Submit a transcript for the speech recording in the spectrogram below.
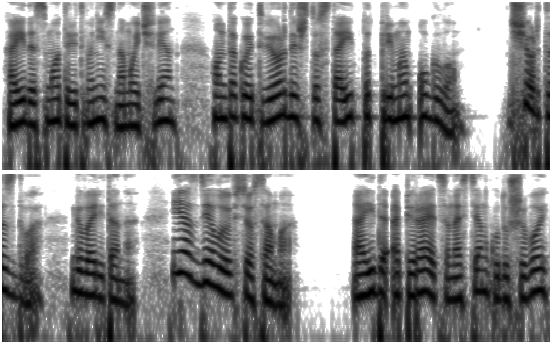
Аида смотрит вниз на мой член. Он такой твердый, что стоит под прямым углом. «Чёрта с два», — говорит она. «Я сделаю все сама». Аида опирается на стенку душевой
